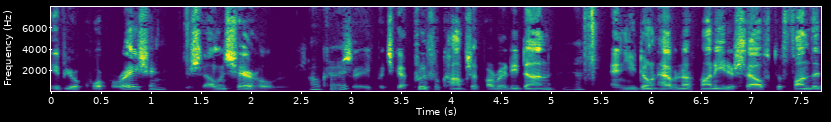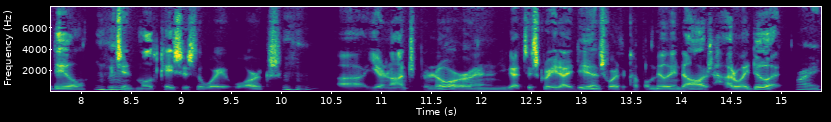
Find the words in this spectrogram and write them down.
if you're a corporation, you're selling shareholders. Okay. See, but you got proof of concept already done, Yeah. and you don't have enough money yourself to fund the deal, which Mhm. in most cases the way it works. Mm-hmm. Uh, uh, you're an entrepreneur and you got this great idea and it's worth a couple million dollars. How do I do it? Right.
